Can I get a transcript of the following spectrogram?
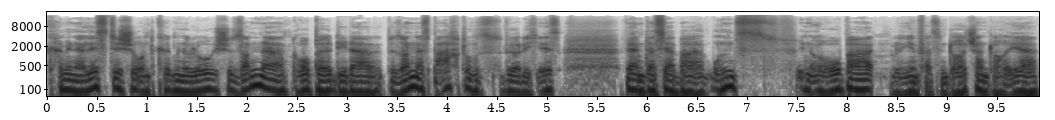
kriminalistische und kriminologische Sondergruppe, die da besonders beachtungswürdig ist, während das ja bei uns in Europa, jedenfalls in Deutschland, doch eher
